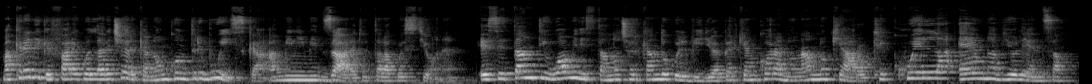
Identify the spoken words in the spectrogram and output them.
Ma credi che fare quella ricerca non contribuisca a minimizzare tutta la questione? E se tanti uomini stanno cercando quel video è perché ancora non hanno chiaro che quella è una violenza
